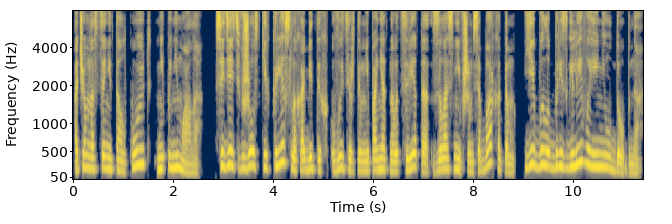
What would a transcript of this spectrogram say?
о чем на сцене толкуют, не понимала. Сидеть в жестких креслах, обитых вытертым непонятного цвета, залоснившимся бархатом, ей было брезгливо и неудобно.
